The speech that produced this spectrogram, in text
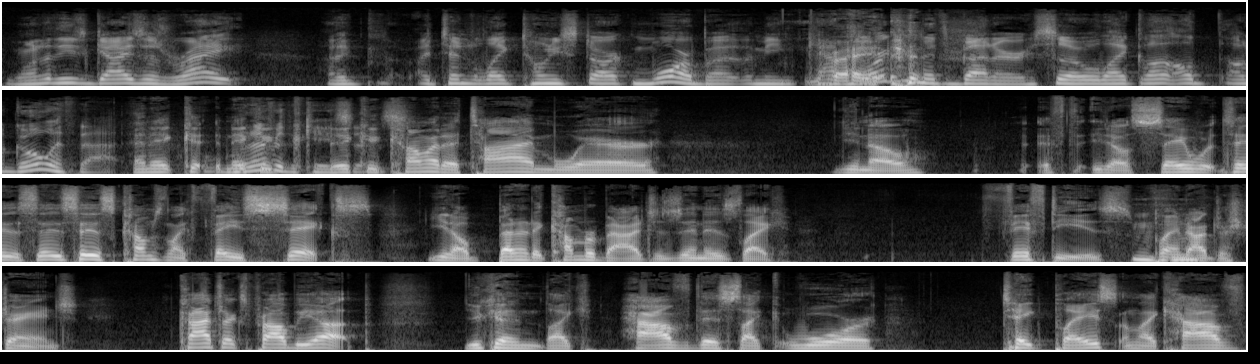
one of these guys is right. I, I tend to like Tony Stark more, but I mean Cap's Right. argument's better. So like I'll I'll, go with that. and it could and it Whatever could, the case it could come at a time where you know if you know say say say, say this comes in like phase six you know benedict cumberbatch is in his like 50s playing Mhm. doctor strange contract's probably up you can like have this like war take place and like have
